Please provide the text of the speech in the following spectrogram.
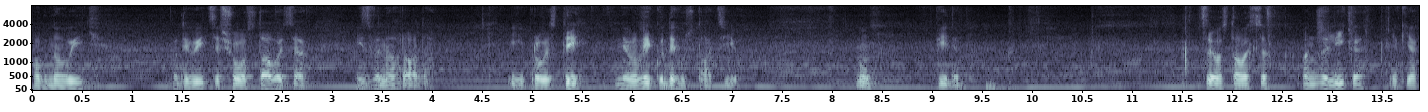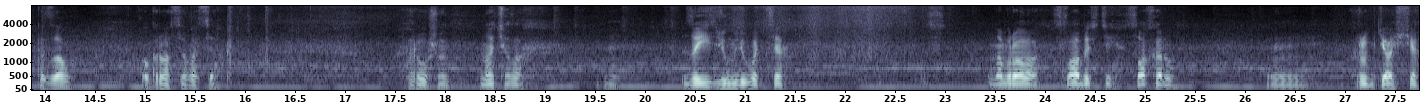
обновити, подивитися, що сталося із винограда. І провести невелику дегустацію. Ну, підемо. Це осталася Анжеліка, як я казав, окрасилася. Хороша, почала заізюмлюватися, набрала сладості, сахару, хрумтяща,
